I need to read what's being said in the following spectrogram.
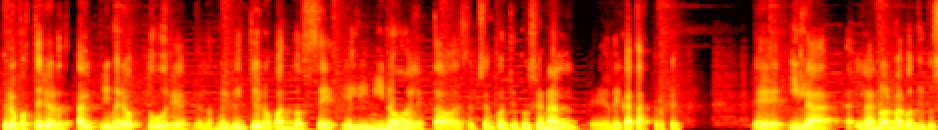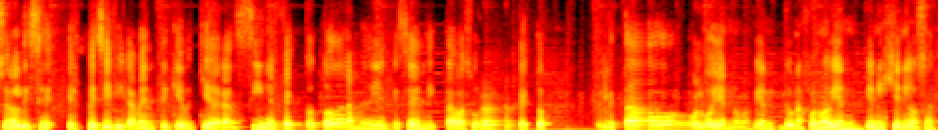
pero posterior al 1 de octubre del 2021, cuando se eliminó el estado de excepción constitucional eh, de catástrofe, eh, y la, la norma constitucional dice específicamente que quedarán sin efecto todas las medidas que se hayan dictado a su respecto, el Estado o el gobierno, más bien, de una forma bien, bien ingeniosa,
